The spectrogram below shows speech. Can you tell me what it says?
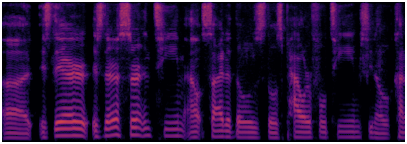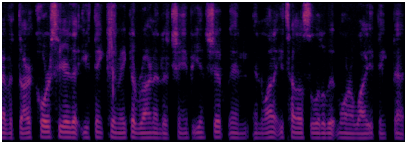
Uh, is there is there a certain team outside of those those powerful teams, you know, kind of a dark horse here that you think can make a run at a championship? And and why don't you tell us a little bit more on why you think that?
